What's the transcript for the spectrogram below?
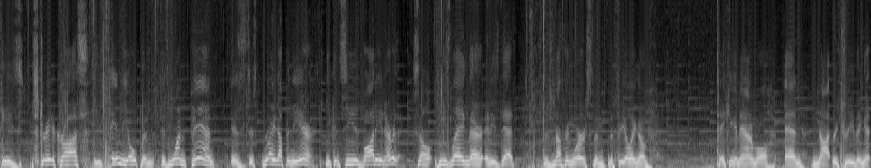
He's straight across, he's in the open. His one pan is just right up in the air. You can see his body and everything. So he's laying there and he's dead. There's nothing worse than the feeling of taking an animal and not retrieving it.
